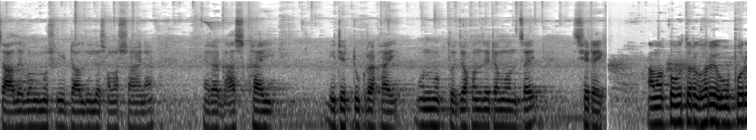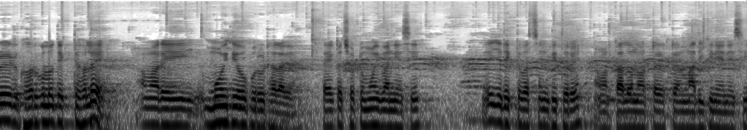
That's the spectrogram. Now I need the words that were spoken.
চাল এবং মুসুরির ডাল দিলে সমস্যা হয় না। এরা ঘাস খায়, ইটের টুকরা খায়, উন্মুক্ত যখন যেটা মন চায় সেটাই। আমার কবুতর ঘরে উপরের ঘরগুলো দেখতে হলে আমার এই মই দিয়ে উপরে ওঠা লাগে। তাই একটা ছোট্ট মই বানিয়েছি। এই যে দেখতে পাচ্ছেন ভিতরে, আমার কালো নটটা একটা মাদি কিনে এনেছি।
